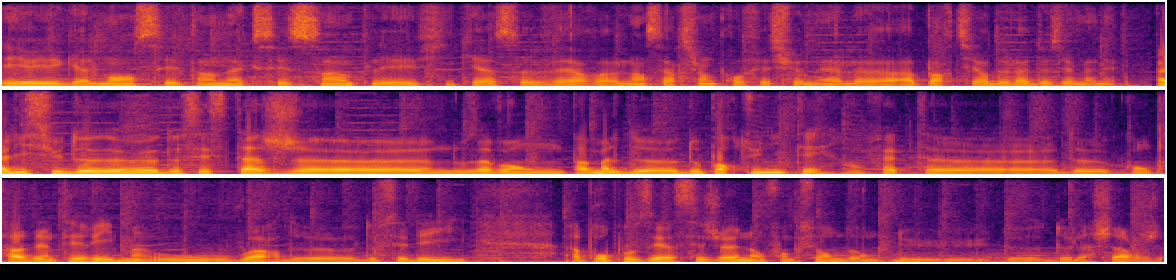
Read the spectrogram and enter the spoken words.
Et également, c'est un accès simple et efficace vers l'insertion professionnelle à partir de la deuxième année. À l'issue de, ces stages, euh, nous avons pas mal d'opportunités en fait, euh, de contrats d'intérim ou voire de, CDI à proposer à ces jeunes en fonction donc, de, la charge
